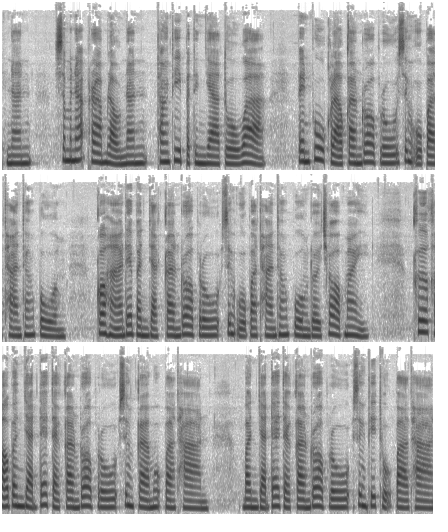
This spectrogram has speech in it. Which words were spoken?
ตุนั้น สมณพราหมณ์เหล่านั้นทั้งที่ปฏิญญาตัวว่า เป็นผู้กล่าวการรอบรู้ซึ่งอุปาทานทั้งปวง ก็หาได้บัญญัติการรอบรู้ซึ่งอุปาทานทั้งปวงโดยชอบไม่ คือเขาบัญญัติได้แต่การรอบรู้ซึ่งกามุปาทาน บัญญัติได้แต่การรอบรู้ซึ่งทิฏฐุปาทาน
